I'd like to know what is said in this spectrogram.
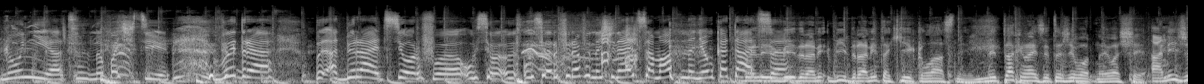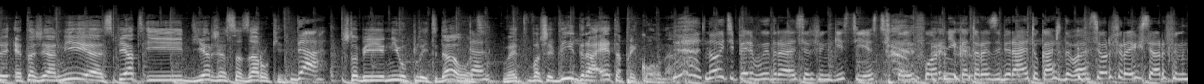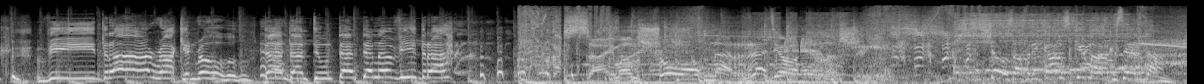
Ну нет, ну почти. Выдра отбирает серф э, у, сер- у серферов и начинает сама на нем Блин, кататься. Видра, они, Видра, они такие классные. Мне так нравится это животное вообще. Они же, это же они э, спят и держатся за руки, Да. чтобы не уплыть, да? Вот. Да. Это, вообще, выдра, это прикольно. Ну и теперь выдра серфингист есть в Калифорнии, который забирает у каждого серфера их серфинг. Выдра, рок-н-ролл, дан-дан-тун, дан-дан, выдра. Саймон Шоу на Радио Energy. Шоу с африканским акцентом.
